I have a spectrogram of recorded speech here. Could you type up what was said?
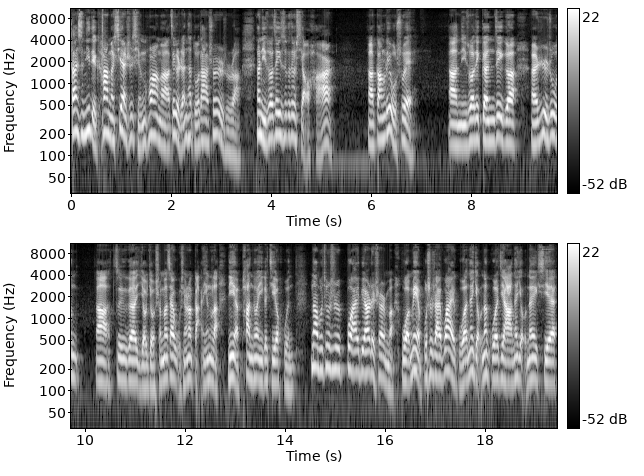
但是你得看看现实情况啊，这个人他多大岁数啊？那你说这是个这个小孩儿啊，刚六岁啊，你说的跟这个呃日柱啊，这个有有什么在五行上感应了？你也判断一个结婚，那不就是不挨边的事儿吗？我们也不是在外国，那有那国家，那有那些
